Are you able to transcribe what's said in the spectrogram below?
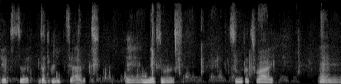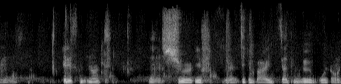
get the, that result uh, next month. So that's why uh, it is not sure if they can buy that room or not.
